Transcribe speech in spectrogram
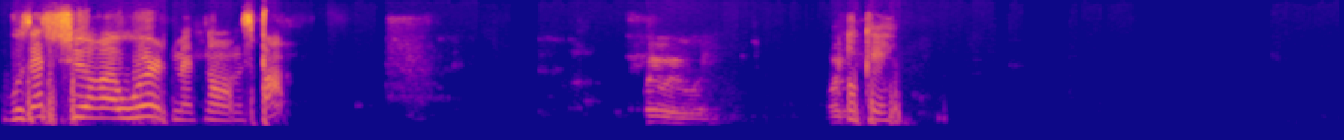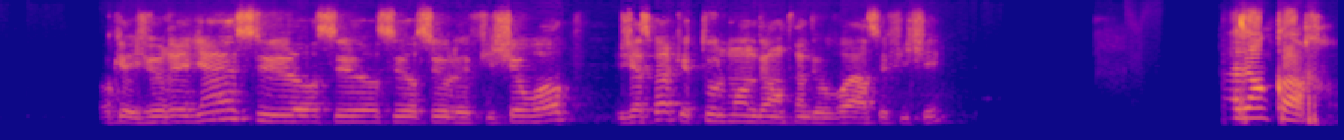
Vous êtes sur euh, Word maintenant, n'est-ce pas? Oui, oui, oui. OK. OK, je reviens sur, sur, sur, sur le fichier Word. J'espère que tout le monde est en train de voir ce fichier. Pas encore.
